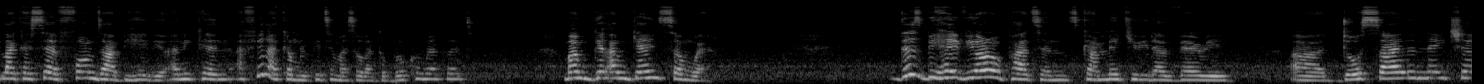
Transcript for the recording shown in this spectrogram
like I said, forms our behavior, and it can. I feel like I'm repeating myself like a broken record, but I'm, I'm getting somewhere. These behavioral patterns can make you either very uh, docile in nature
